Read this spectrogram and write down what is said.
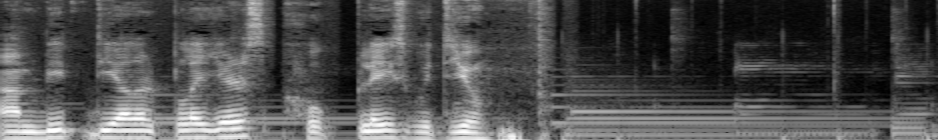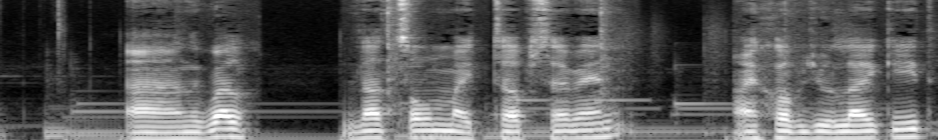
and beat the other players who plays with you. And well, that's all my top 7 I hope you like it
